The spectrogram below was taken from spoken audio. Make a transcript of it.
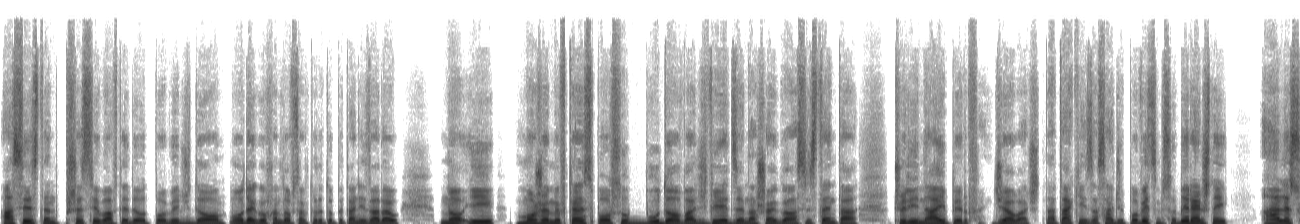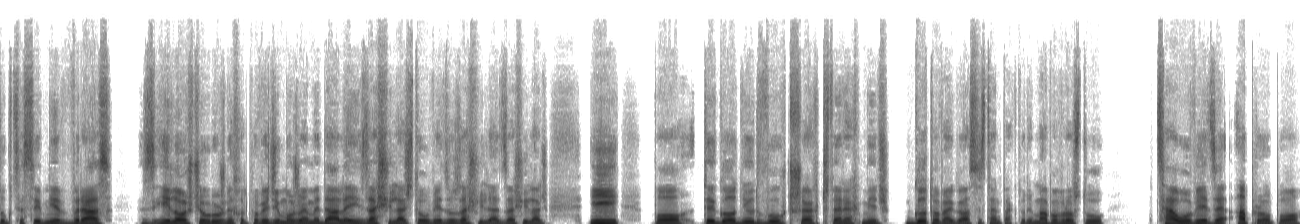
asystent przesyła wtedy odpowiedź do młodego handlowca, który to pytanie zadał. No i możemy w ten sposób budować wiedzę naszego asystenta, czyli najpierw działać na takiej zasadzie, powiedzmy sobie ręcznej, ale sukcesywnie wraz z ilością różnych odpowiedzi możemy dalej zasilać tą wiedzą, zasilać, zasilać i po tygodniu, dwóch, trzech, czterech mieć gotowego asystenta, który ma po prostu całą wiedzę a propos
